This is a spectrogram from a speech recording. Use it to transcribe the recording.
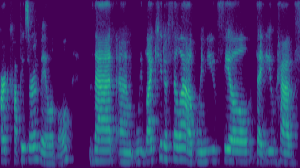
hard copies are available that um, we'd like you to fill out when you feel that you have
